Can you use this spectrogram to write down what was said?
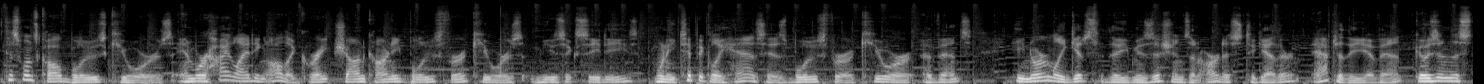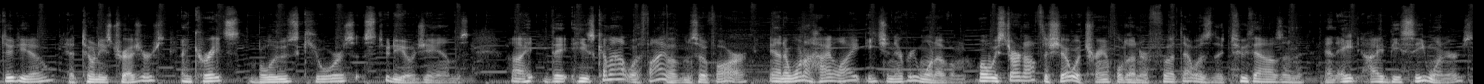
This one's called Blues Cures, and we're highlighting all the great Sean Carney Blues for a Cure's music CDs. When he typically has his Blues for a Cure events, he normally gets the musicians and artists together after the event, goes in the studio at Tony's Treasures, and creates Blues Cures studio jams. Uh, they, he's come out with five of them so far, and I want to highlight each and every one of them. Well, we start off the show with Trampled Underfoot. That was the 2008 IBC winners.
